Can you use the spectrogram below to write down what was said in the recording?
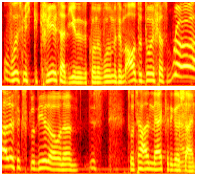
wo es mich gequält hat jede Sekunde, wo du mit dem Auto durchfährst, alles explodiert und dann ist total merkwürdiger das Schein.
